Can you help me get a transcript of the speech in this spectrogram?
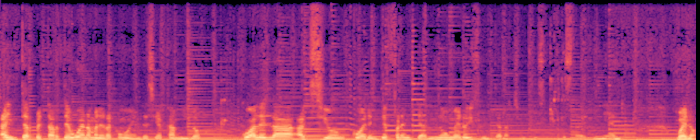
a, interpretar de buena manera, como bien decía Camilo, cuál es la acción coherente frente al número y frente a la acción que, que está definiendo. Bueno,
